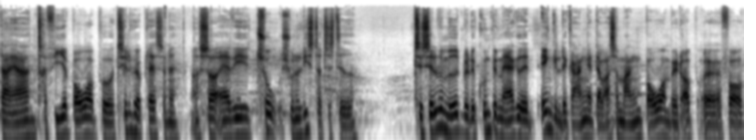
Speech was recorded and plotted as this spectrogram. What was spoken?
Der er 3-4 borgere på tilhørpladserne, og så er vi to journalister til stede. Til selve mødet blev det kun bemærket et enkelte gange, at der var så mange borgere mødt op øh, for at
